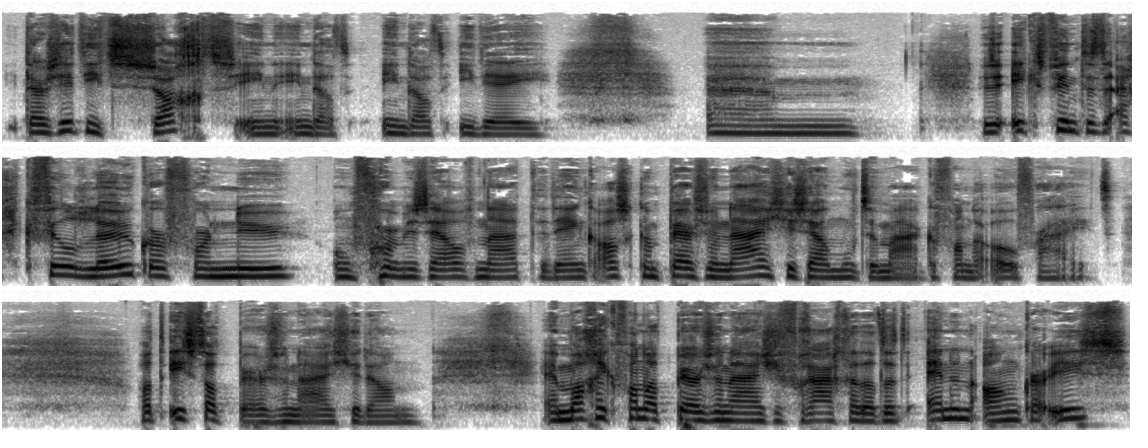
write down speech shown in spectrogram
Daar zit iets zachts in, in dat, in dat idee. Um, dus ik vind het eigenlijk veel leuker voor nu om voor mezelf na te denken. Als ik een personage zou moeten maken van de overheid. Wat is dat personage dan? En mag ik van dat personage vragen dat het en een anker is,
